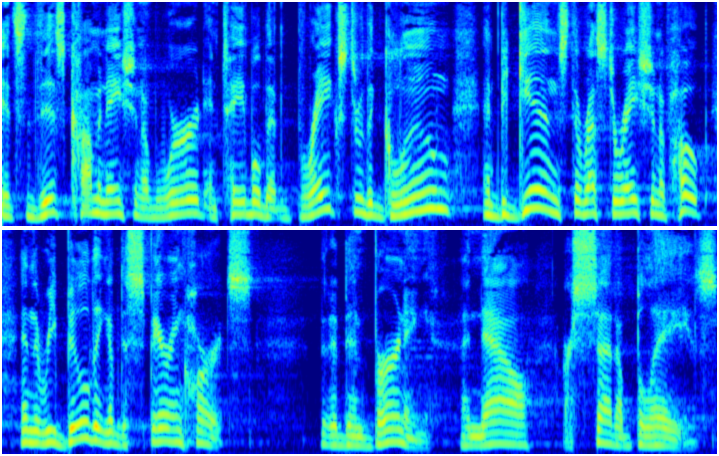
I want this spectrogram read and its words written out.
It's this combination of word and table that breaks through the gloom and begins the restoration of hope and the rebuilding of despairing hearts that have been burning and now are set ablaze.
